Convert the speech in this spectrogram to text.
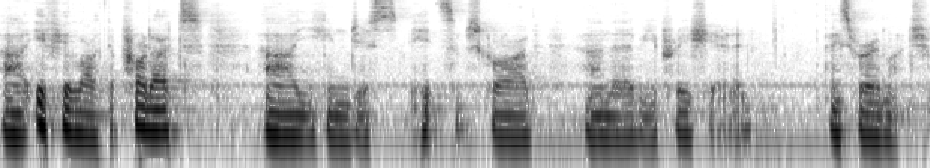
Uh, if you like the product, uh, you can just hit subscribe and that'd be appreciated. Thanks very much.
